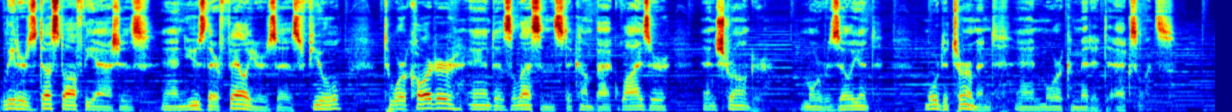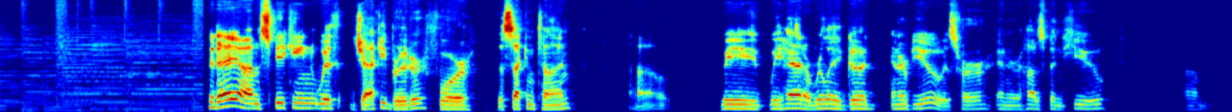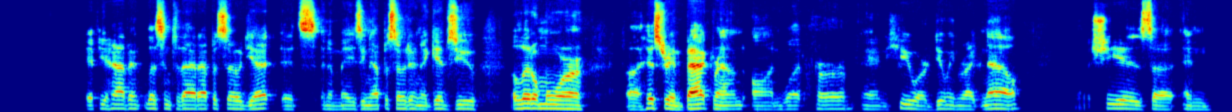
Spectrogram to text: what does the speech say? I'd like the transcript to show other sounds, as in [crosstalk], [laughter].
Leaders dust off the ashes and use their failures as fuel to work harder and as lessons to come back wiser and stronger, more resilient, more determined, and more committed to excellence. Today I'm speaking with Jackie Bruder for the second time. Uh, we we had a really good interview. It was her and her husband Hugh um, if you haven't listened to that episode yet, it's an amazing episode and it gives you a little more uh, history and background on what her and Hugh are doing right now. She is uh, an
